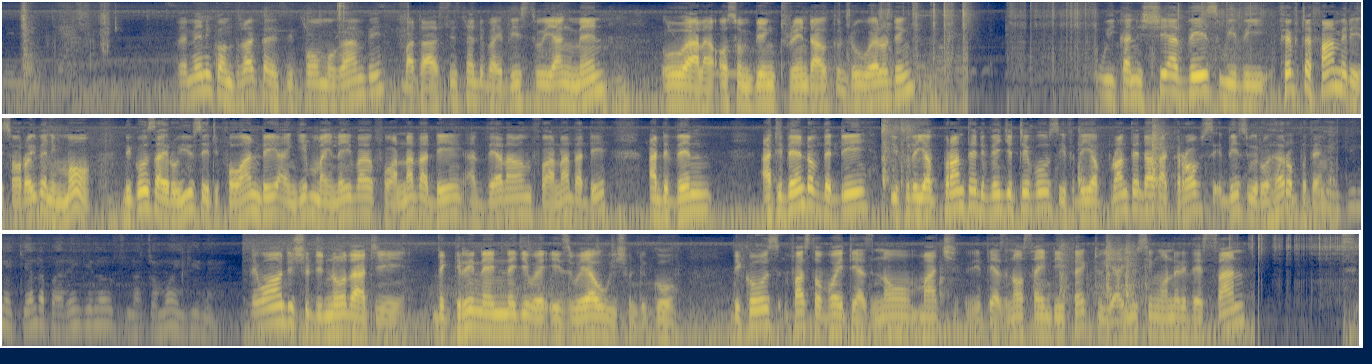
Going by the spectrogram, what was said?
The main contractor is Paul Mugambi, but assisted by these two young men mm-hmm. Who are also being trained how to do welding. We can share this with the 50 families or even more because I will use it for one day and give my neighbor for another day and the other one for another day. And then at the end of the day, if they have planted vegetables, if they have planted other crops, this will help them. The world should know that uh, the green energy is where we should go. Because first of all, it has no much, it has no side effect. We are using only the sun.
